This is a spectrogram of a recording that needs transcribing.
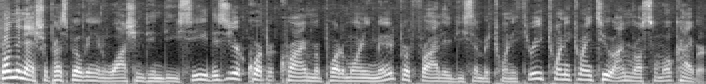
From the National Press Building in Washington, D.C., this is your Corporate Crime Reporter Morning Minute for Friday, December 23, 2022. I'm Russell Mokhiber.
